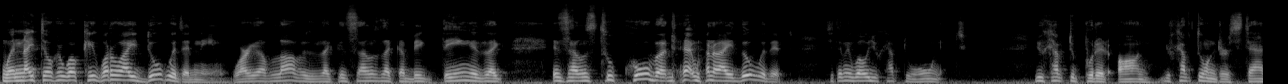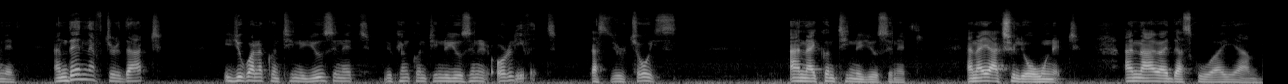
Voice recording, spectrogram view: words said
when I told her, well, okay, what do I do with the name? Warrior of Love. It's like it sounds like a big thing. It's like it sounds too cool, but what do I do with it? She told me, well, you have to own it you have to put it on. You have to understand it. And then after that, if you want to continue using it, you can continue using it or leave it. That's your choice. And I continue using it. And I actually own it. And now that's who I am.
